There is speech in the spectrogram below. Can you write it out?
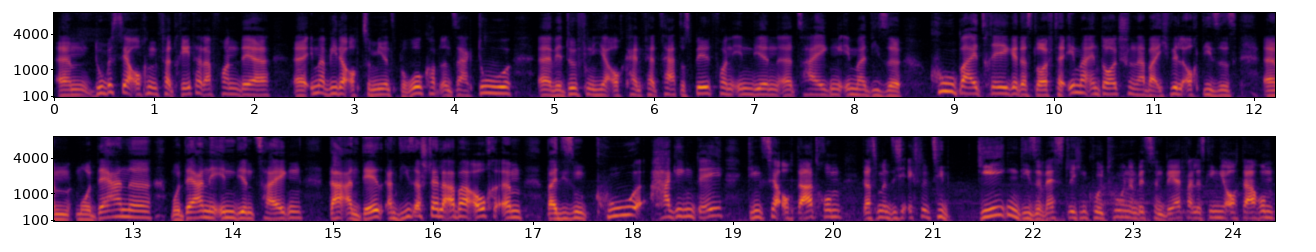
Ähm, du bist ja auch ein Vertreter davon, der äh, immer wieder auch zu mir ins Büro kommt und sagt, du, äh, wir dürfen hier auch kein verzerrtes Bild von Indien äh, zeigen, immer diese Kuhbeiträge, das läuft ja immer in Deutschland, aber ich will auch dieses ähm, moderne, moderne Indien zeigen. Da an, der, an dieser Stelle aber auch ähm, bei diesem Kuh-Hugging Day ging es ja auch darum, dass man sich explizit gegen diese westlichen Kulturen ein bisschen wehrt, weil es ging ja auch darum,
